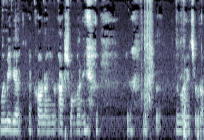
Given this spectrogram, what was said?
let me get a card on your actual money here with the, the money tarot.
